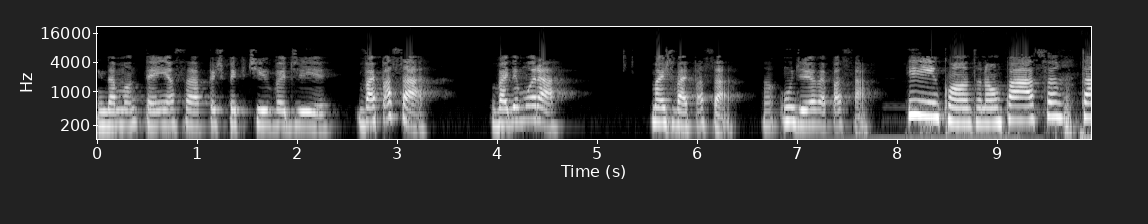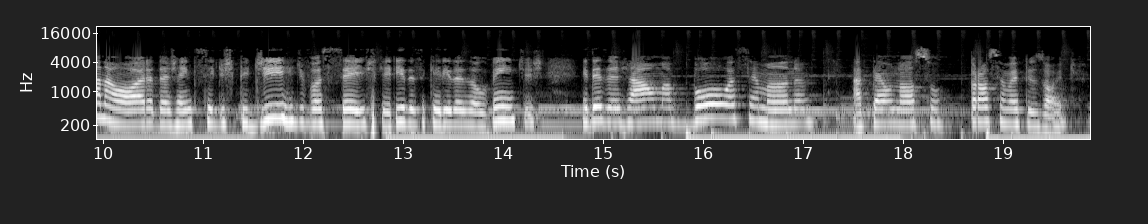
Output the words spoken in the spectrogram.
ainda mantenha essa perspectiva de vai passar, vai demorar, mas vai passar. Um dia vai passar. E enquanto não passa, tá na hora da gente se despedir de vocês, queridas e queridas ouvintes, e desejar uma boa semana até o nosso próximo episódio.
